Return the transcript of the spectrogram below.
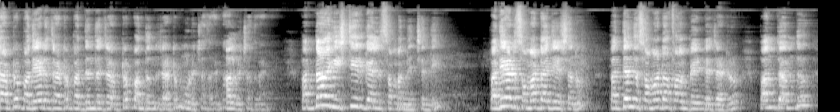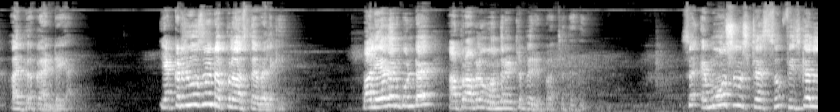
చాప్టర్ పదిహేడో చాప్టర్ పద్దెనిమిదో చాప్టర్ పంతొమ్మిదో చాప్టర్ మూడు చదవండి నాలుగు చదవండి. పద్నాలుగు హిస్టీరికల్ సంబంధించింది. పదిహేడు సొమాటైజేషన్ పద్దెనిమిది సొమాటోఫామ్ పెయింట్ చాప్టర్ పంతొమ్మిది అల్పకాండ్రియా ఎక్కడ చూసినా నొప్పులు వస్తాయి వాళ్ళకి. వాళ్ళు ఏదనుకుంటే ఆ ప్రాబ్లం వంద రెట్లు పెరిగిపోతుంది అది. సో ఎమోషనల్ స్ట్రెస్ ఫిజికల్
